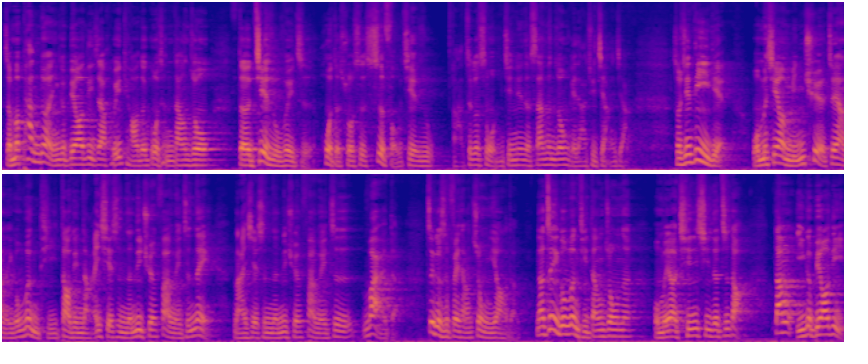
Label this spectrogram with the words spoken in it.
怎么判断一个标的在回调的过程当中的介入位置，或者说是是否介入啊，这个是我们今天的三分钟给大家去讲一讲。首先第一点。我们先要明确这样的一个问题，到底哪一些是能力圈范围之内，哪一些是能力圈范围之外的，这个是非常重要的。那这个问题当中呢，我们要清晰的知道，当一个标的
